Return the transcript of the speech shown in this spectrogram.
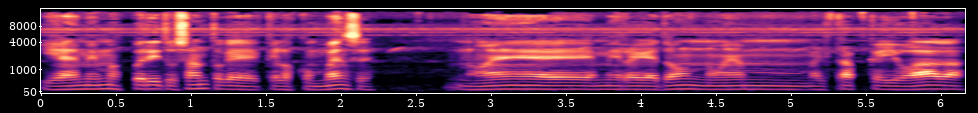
Y es el mismo Espíritu Santo que, que los convence. No es mi reggaetón, no es el trap que yo haga,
